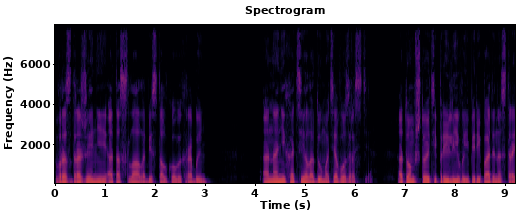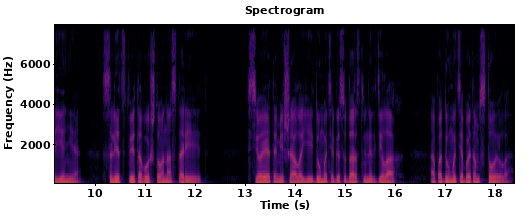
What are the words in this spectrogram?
в раздражении отослала бестолковых рабынь. Она не хотела думать о возрасте, о том, что эти приливы и перепады настроения — следствие того, что она стареет. Все это мешало ей думать о государственных делах, а подумать об этом стоило.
